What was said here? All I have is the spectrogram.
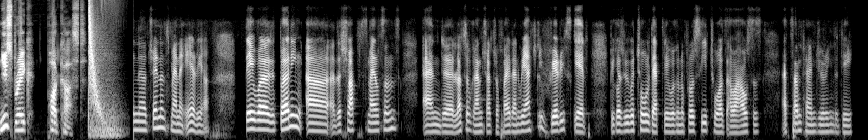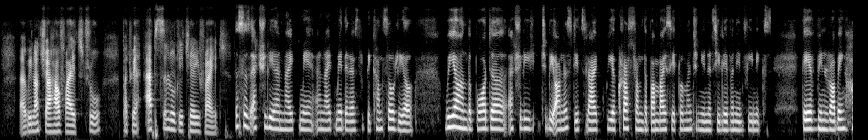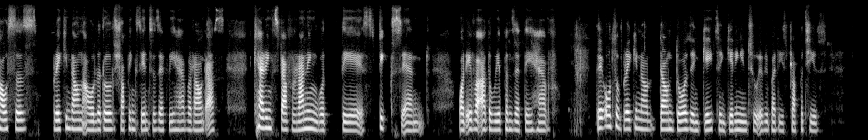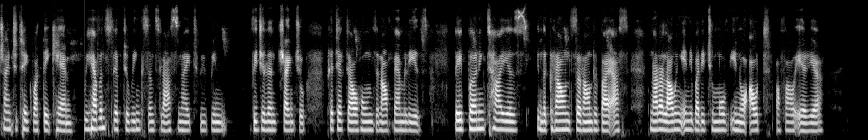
Newsbreak podcast. in the Trenance Manor area. They were burning uh, the shops, Smilesons, and uh, lots of gunshots were fired. And we're actually very scared because we were told that they were going to proceed towards our houses at some time during the day. Uh, we're not sure how far it's true, but we're absolutely terrified. This is actually a nightmare, a nightmare that has become so real. We are on the border, actually, to be honest, it's like we are across from the Bombay settlement in Unit 11 in Phoenix. They have been robbing houses, breaking down our little shopping centers that we have around us, carrying stuff, running with their sticks and whatever other weapons that they have. They're also breaking out down doors and gates and getting into everybody's properties, trying to take what they can. We haven't slept a wink since last night. We've been vigilant, trying to protect our homes and our families. They're burning tires in the ground surrounded by us, not allowing anybody to move in or out of our area.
